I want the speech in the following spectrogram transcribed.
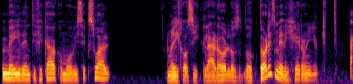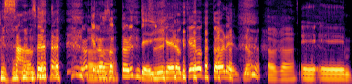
me identificaba como bisexual, me dijo, sí, claro, los doctores me dijeron, y yo, ¿qué pasa? O que los doctores te dijeron, ¿qué doctores? ¿no?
